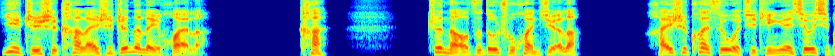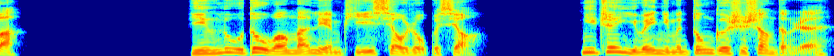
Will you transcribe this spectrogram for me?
叶执事看来是真的累坏了，看这脑子都出幻觉了，还是快随我去庭院休息吧。引路斗王满脸皮笑肉不笑，你真以为你们东阁是上等人，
